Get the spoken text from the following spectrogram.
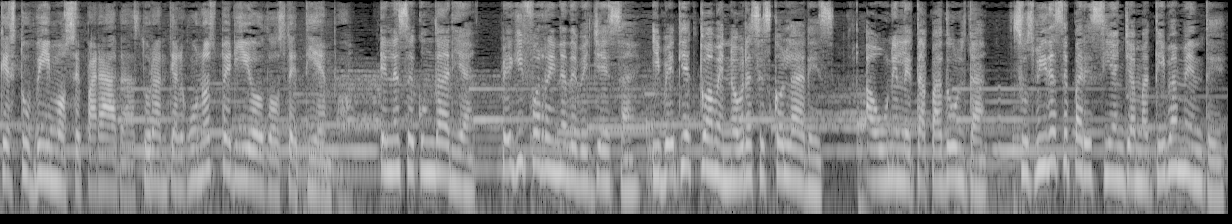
que estuvimos separadas durante algunos periodos de tiempo. En la secundaria, Peggy fue reina de belleza y Betty actuaba en obras escolares. Aún en la etapa adulta, sus vidas se parecían llamativamente.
